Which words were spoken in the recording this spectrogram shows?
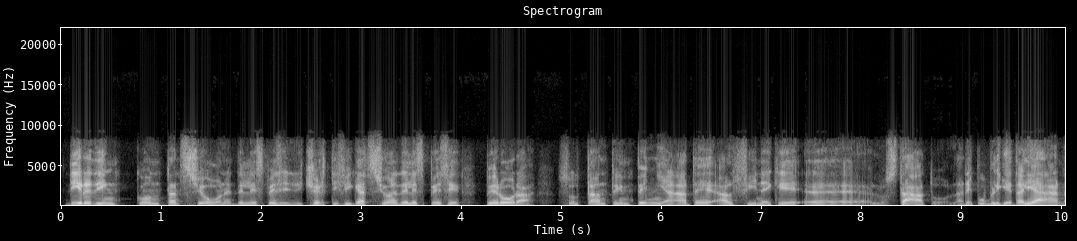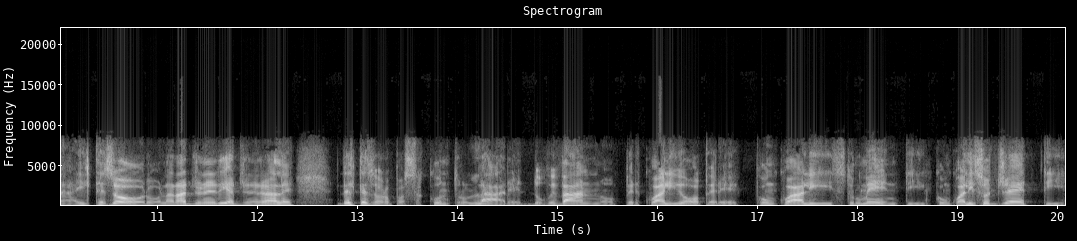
di rendicontazione delle spese, di certificazione delle spese per ora soltanto impegnate al fine che eh, lo Stato, la Repubblica Italiana, il Tesoro, la Ragioneria Generale del Tesoro possa controllare dove vanno, per quali opere, con quali strumenti, con quali soggetti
